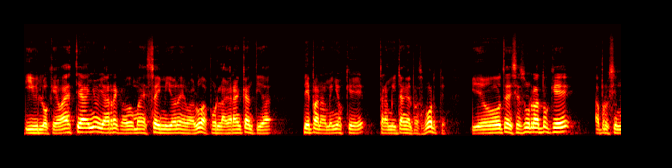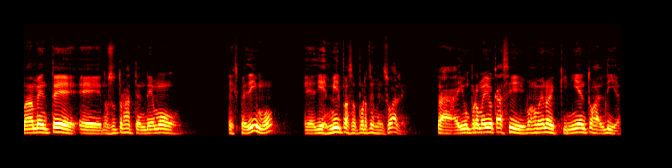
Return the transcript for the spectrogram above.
Y lo que va este año ya recaudó más de 6 millones de balúas por la gran cantidad de panameños que tramitan el pasaporte. Yo te decía hace un rato que aproximadamente eh, nosotros atendemos, expedimos eh, 10.000 pasaportes mensuales. O sea, hay un promedio casi más o menos de 500 al día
